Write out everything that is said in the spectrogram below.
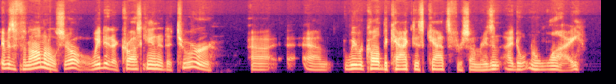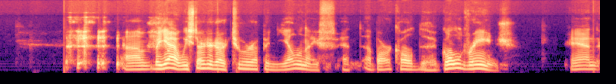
it was a phenomenal show. We did a cross Canada tour, uh, and we were called the Cactus Cats for some reason. I don't know why. Um, but yeah, we started our tour up in Yellowknife at a bar called the Gold Range. And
